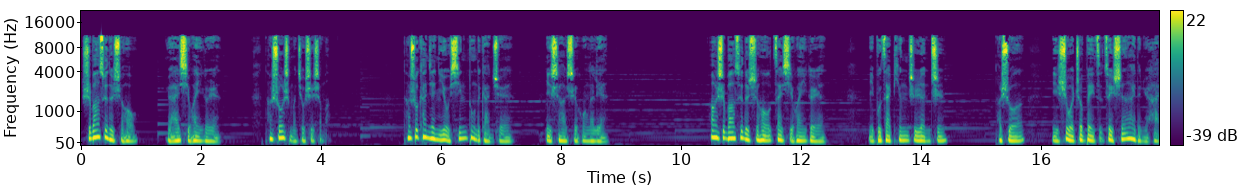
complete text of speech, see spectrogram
十八岁的时候，女孩喜欢一个人，她说什么就是什么。她说看见你有心动的感觉，你霎时红了脸。二十八岁的时候再喜欢一个人，你不再听之任之。他说：“你是我这辈子最深爱的女孩。”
